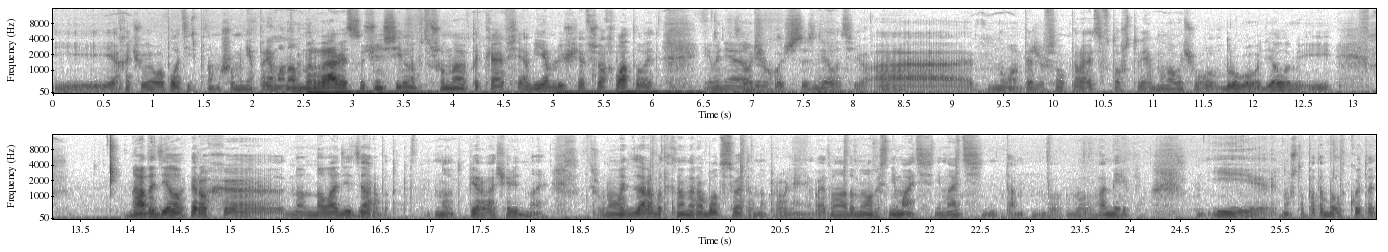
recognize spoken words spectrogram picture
и я хочу ее воплотить, потому что мне прям она нравится очень сильно, потому что она такая всеобъемлющая, все охватывает, и мне Согласен. очень хочется сделать ее. А, ну, опять же, все упирается в то, что я много чего другого делаю, и надо делать, во-первых, э, на- наладить заработок. Ну, это первоочередное. Чтобы наладить заработок, надо работать в этом направлении. Поэтому надо много снимать. Снимать там в, в- в Америку. И, ну, чтобы это был какой-то,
